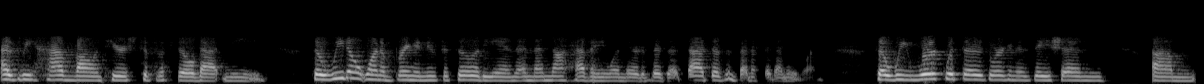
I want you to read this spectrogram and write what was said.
as we have volunteers to fulfill that need. So we don't want to bring a new facility in and then not have anyone there to visit. That doesn't benefit anyone. So we work with those organizations Um,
